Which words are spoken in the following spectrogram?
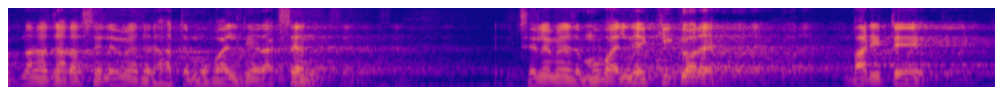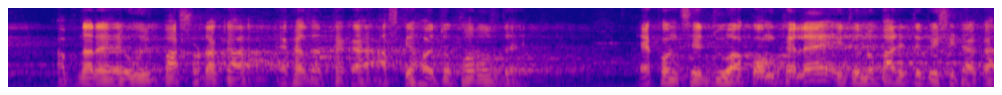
আপনারা যারা ছেলে মেয়েদের হাতে মোবাইল দিয়ে রাখছেন, ছেলে মেয়েদের মোবাইল নিয়ে কি করে? বাড়িতে আপনার ওই পাঁচশো টাকা, এক হাজার টাকা আজকে হয়তো খরচ দেয়। এখন সে জুয়া কম খেলে এই জন্য বাড়িতে বেশি টাকা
